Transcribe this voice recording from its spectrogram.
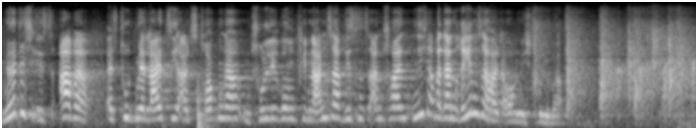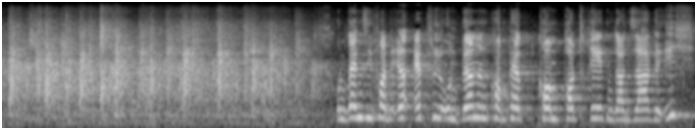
nötig ist. Aber es tut mir leid, Sie als Trockener, Entschuldigung, Finanzer wissen es anscheinend nicht. Aber dann reden Sie halt auch nicht drüber. Und wenn Sie von Äpfel- und Birnenkompott reden, dann sage ich,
